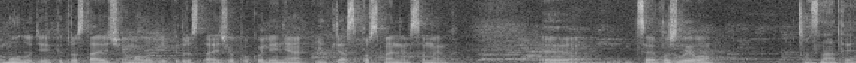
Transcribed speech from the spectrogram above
молоді, підростаючої молоді, підростаючого покоління і для спортсменів самих е, це важливо знати,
